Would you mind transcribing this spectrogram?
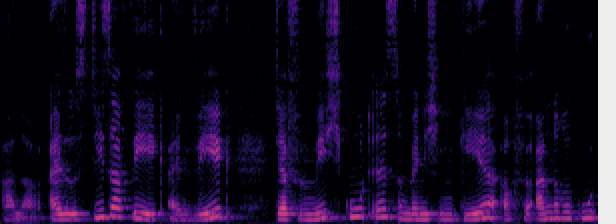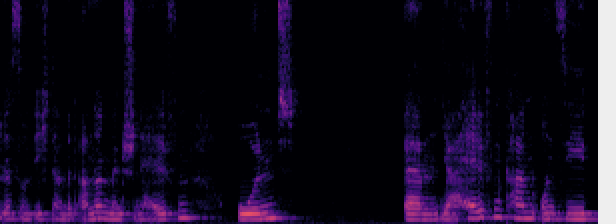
aller. Also ist dieser Weg ein Weg, der für mich gut ist und wenn ich ihn gehe, auch für andere gut ist und ich damit anderen Menschen helfen und ähm, ja, helfen kann und sie,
